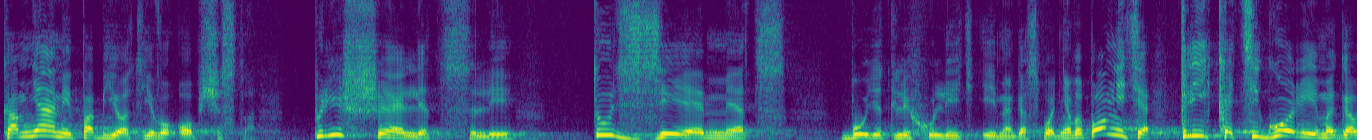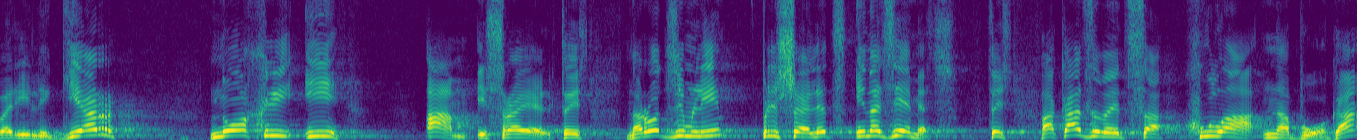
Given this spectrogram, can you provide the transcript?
Камнями побьет его общество. пришелец ли, туземец, будет ли хулить имя Господне. Вы помните, три категории мы говорили. Гер, Нохри и Ам, Израиль. То есть народ земли, пришелец, иноземец. То есть оказывается хула на Бога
